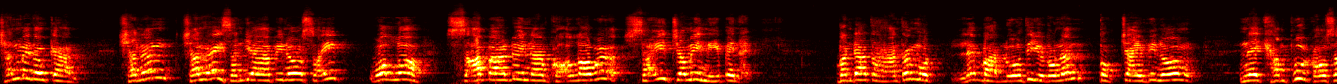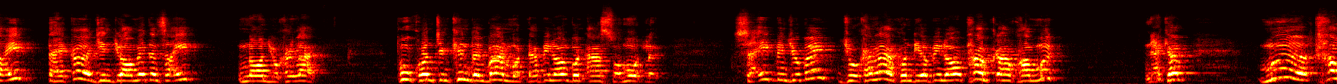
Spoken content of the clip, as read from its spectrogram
ฉันไม่ต้องการ ฉะนั้นฉันให้สัญญาพี่น้องไซด์ วัลลอฮ์สาบานด้วยนามของอัลลอฮ์ว่าไซด์จะไม่หนีไปไหน บรรดาทหารทั้งหมด และบาทหลวงที่อยู่ตรงนั้น ตกใจพี่น้องในคำพูดของไซด์แต่ก็ยินยอมให้ท่านไซด์นอนอยู่ข้างล่าง ผู้คนจึงขึ้นเป็นบ้านหมดนะพี่น้องบนอาสมหมดเลยไซด์บินจูบัยอยู่ข้างล่างคนเดียวพี่น้องท่ามกลางความมืดนะครับ เมื่อเข้า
